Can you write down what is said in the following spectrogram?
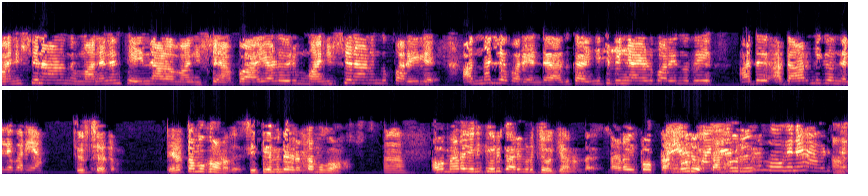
മനുഷ്യനാണെന്ന് മനനം ചെയ്യുന്ന ആളാണ് മനുഷ്യൻ അപ്പൊ അയാൾ ഒരു മനുഷ്യനാണെങ്കിൽ പറയില്ലേ? അന്നല്ലേ പറയണ്ടേ? അത് കഴിഞ്ഞിട്ട് പിന്നെ അയാൾ പറയുന്നത് അത് അധാർമികമെന്നല്ലേ പറയാ? തീർച്ചയായിട്ടും. ഇരട്ടമുഖമാണത്. സി പി എമ്മിന്റെ ഇരട്ടമുഖമാണ്. അപ്പൊ മേഡം എനിക്ക് ഒരു കാര്യം കൂടി ചോദിക്കാനുണ്ട്. മേഡം ഇപ്പൊ കണ്ണൂര് കണ്ണൂര് മോഹനെ അവിടുത്തെ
